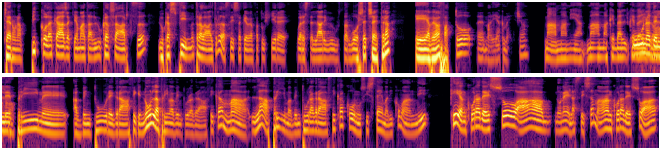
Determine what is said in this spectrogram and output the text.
c'era una piccola casa chiamata LucasArts, Lucasfilm tra l'altro, la stessa che aveva fatto uscire Guerre Stellari, Star Wars, eccetera, e aveva fatto eh, Maniac Mansion. Mamma mia, mamma che bel, che bel una gioco. delle prime avventure grafiche, non la prima avventura grafica, ma la prima avventura grafica con un sistema di comandi che ancora adesso ha, non è la stessa, ma ancora adesso ha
